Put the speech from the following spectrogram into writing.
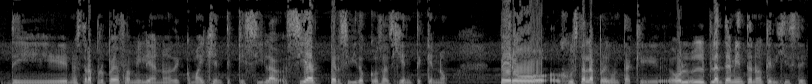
de nuestra propia familia, ¿no? De cómo hay gente que sí, la, sí ha percibido cosas y gente que no. Pero justa la pregunta que, o el planteamiento, ¿no? Que dijiste,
